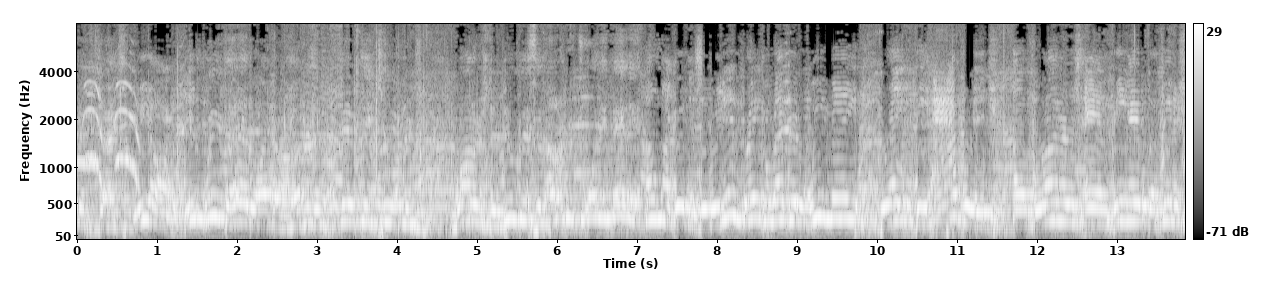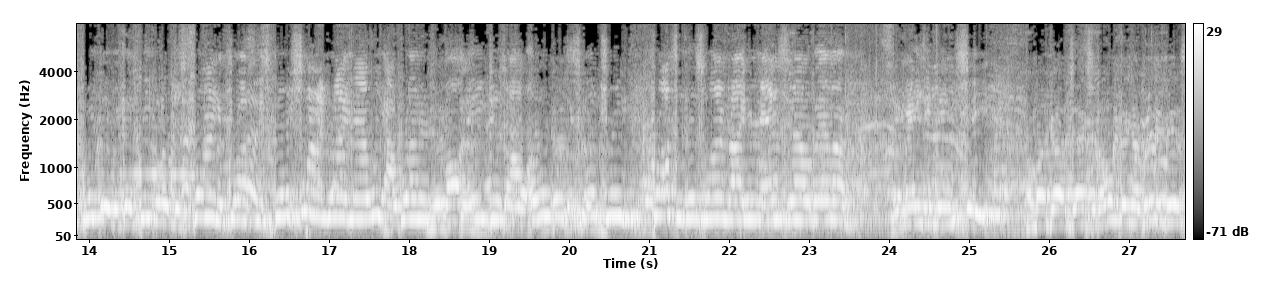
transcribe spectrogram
minutes, Jackson. We are. We've had like 150, 200 runners to do this in under 20 minutes. Oh my goodness, if we didn't break a record, we may break the average of runners and being able to finish quickly because people are just flying across this finish line right now. We got runners Yes, from all sir. ages, all over Yes, the sir. country, crossing this line right here in Anniston, Alabama. An amazing thing to see. Oh my God, Jackson, the only thing I really miss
